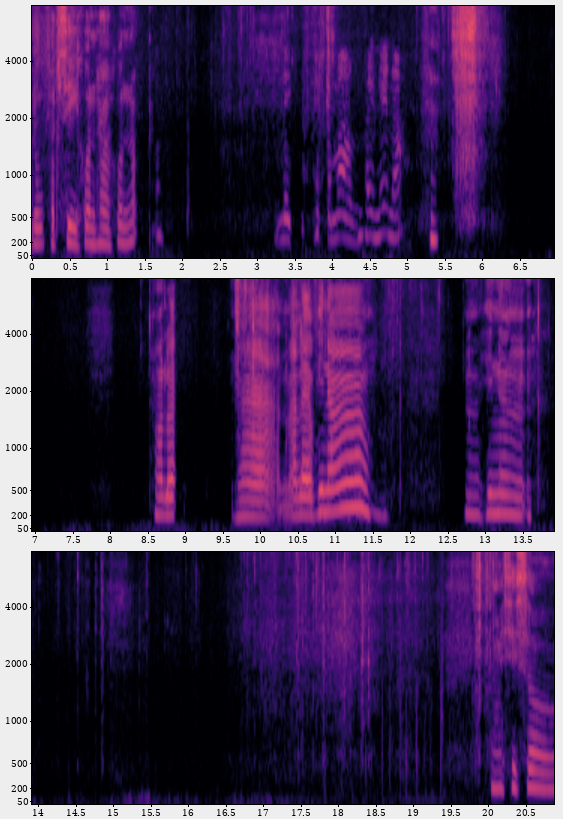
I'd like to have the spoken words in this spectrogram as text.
ลูกฝัดสี่คนห้าคนเนาะเล็กเพชรกระมาใครแน่นะฮอดแล้วน่ามาแล้วพี่น้องหนึ่งที่หนึ่ง หนึ่งที่สอง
